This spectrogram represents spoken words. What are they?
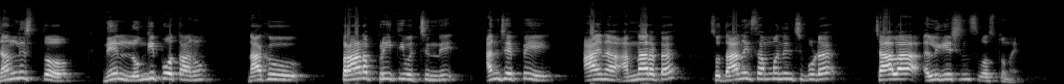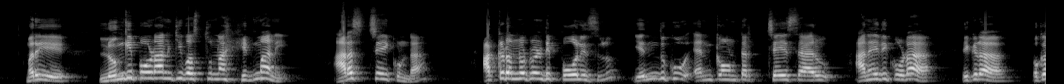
జర్నలిస్ట్తో నేను లొంగిపోతాను నాకు ప్రాణప్రీతి వచ్చింది అని చెప్పి ఆయన అన్నారట. సో దానికి సంబంధించి కూడా చాలా అలిగేషన్స్ వస్తున్నాయి. మరి లొంగిపోవడానికి వస్తున్న హిడ్మాని అరెస్ట్ చేయకుండా అక్కడ ఉన్నటువంటి పోలీసులు ఎందుకు ఎన్కౌంటర్ చేశారు అనేది కూడా ఇక్కడ ఒక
